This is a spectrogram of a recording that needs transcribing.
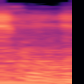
To TranceForm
